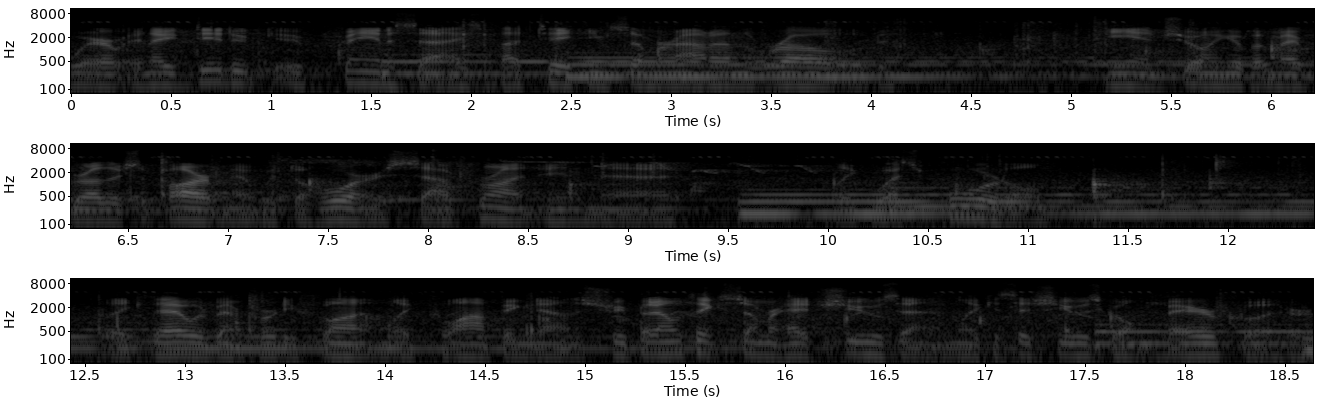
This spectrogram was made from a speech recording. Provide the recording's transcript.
where, and I did fantasize about taking Summer out on the road and showing up at my brother's apartment with the horse out front in uh, like West Portal. That would have been pretty fun, like clomping down the street. But I don't think Summer had shoes on. Like I said, she was going barefoot or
